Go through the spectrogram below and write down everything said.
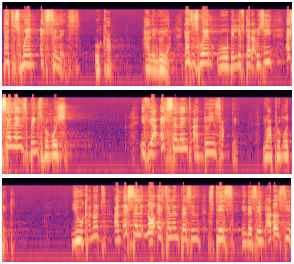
that is when excellence will come. Hallelujah. That is when we will be lifted up. You see, excellence brings promotion. If you are excellent at doing something, you are promoted. You cannot, an excellent, no excellent person stays in the same. I don't see,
